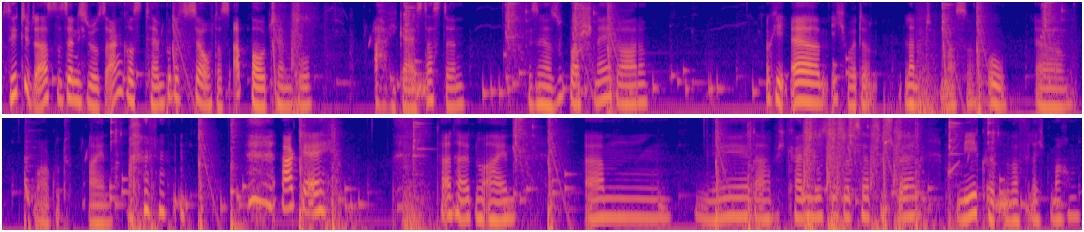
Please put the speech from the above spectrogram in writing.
Seht ihr das? Das ist ja nicht nur das Angriffstempo, das ist ja auch das Abbautempo. Ach, wie geil ist das denn? Wir sind ja super schnell gerade. Okay, ähm, ich wollte Landmasse. Oh, ähm, war gut. Ein. okay. Dann halt nur ein. Ähm, nee, da habe ich keine Lust, das jetzt herzustellen. Mehl könnten wir vielleicht machen.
